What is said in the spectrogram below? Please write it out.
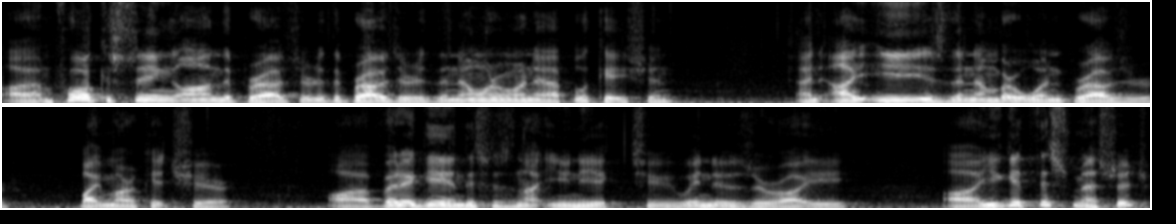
I'm focusing on the browser. The browser is the number one application, and IE is the number one browser by market share. Uh, but again, this is not unique to Windows or IE uh, you get this message.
